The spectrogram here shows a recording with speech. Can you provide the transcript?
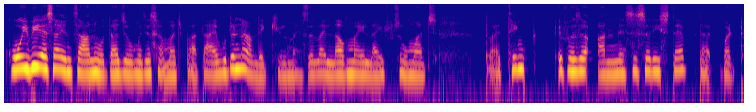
कोई भी ऐसा इंसान होता जो मुझे समझ पाता I wouldn't have like kill myself I love my life so much तो I think it was an unnecessary step that but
